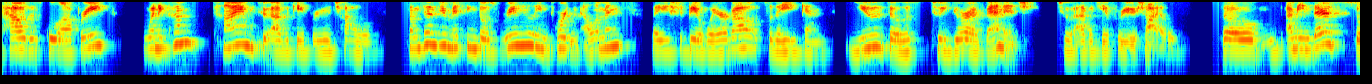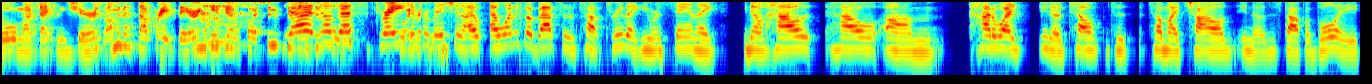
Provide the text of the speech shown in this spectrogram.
how the school operates when it comes time to advocate for your child sometimes you're missing those really important elements that you should be aware about so that you can use those to your advantage to advocate for your child. So, I mean, there's so much I can share. So I'm going to stop right there in case you have questions. yeah, no, like, that's great information. I, I want to go back to the top three, like you were saying, like, you know, how, how, um, how do I, you know, tell to tell my child, you know, to stop a bully?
